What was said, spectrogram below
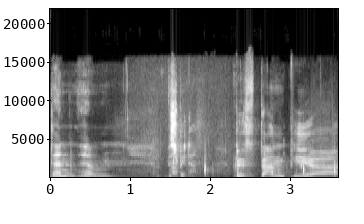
Dann, ähm, bis später. Bis dann, Pia.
